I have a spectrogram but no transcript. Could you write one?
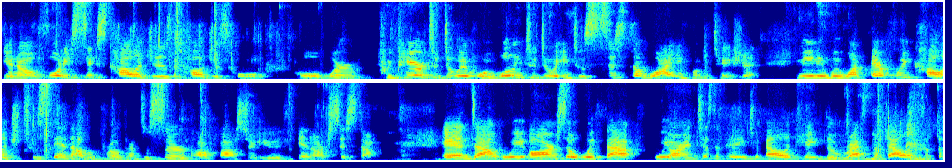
you know, 46 colleges, the colleges who, who were prepared to do it, who were willing to do it into system-wide implementation, meaning we want every college to stand up a program to serve our foster youth in our system. And uh, we are, so with that, we are anticipating to allocate the rest, the balance of the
